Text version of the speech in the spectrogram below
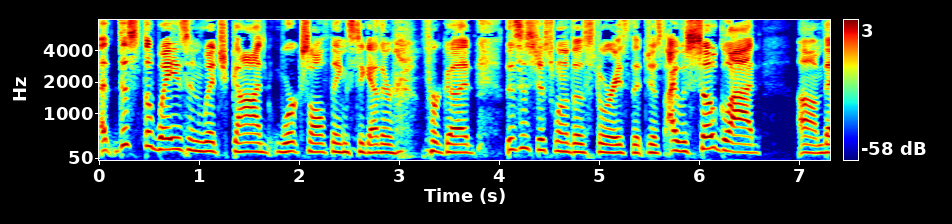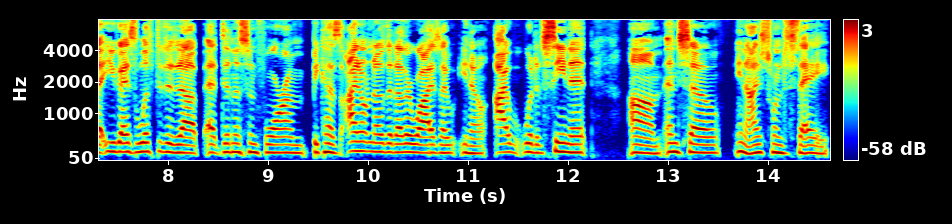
Uh, this is the ways in which God works all things together for good. This is just one of those stories that just I was so glad um, that you guys lifted it up at Denison Forum because I don't know that otherwise I you know I would have seen it. Um, and so you know I just wanted to say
